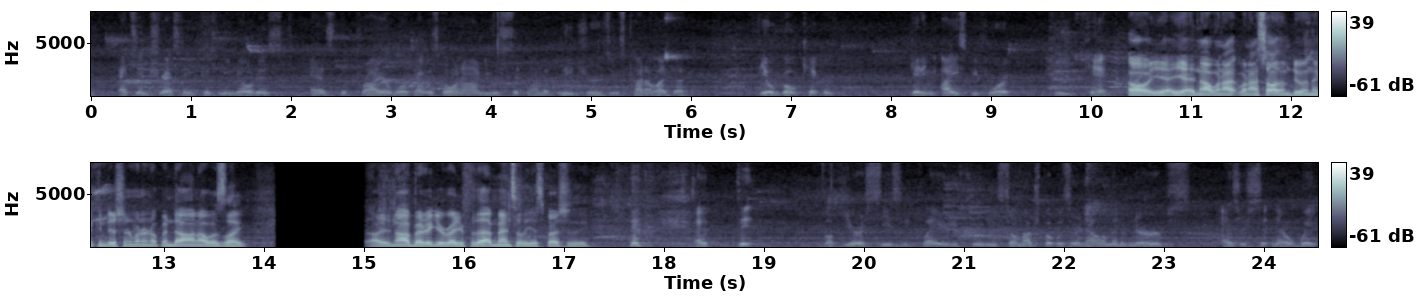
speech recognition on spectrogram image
that's interesting because we noticed as the prior workout was going on, you were sitting on the bleachers. It was kind of like a field goal kicker getting ice before he kicked. Oh yeah, yeah. No, when I when I saw them doing the condition running up and down, I was like, uh, no, I better get ready for that mentally, especially. Uh, did, look, you're a seasoned player. You've proven so much, but was there an element of nerves as you're sitting there waiting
